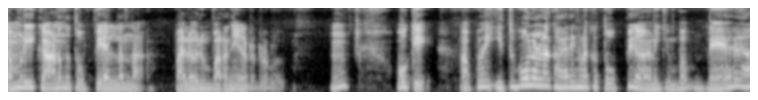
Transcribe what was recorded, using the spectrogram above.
നമ്മൾ ഈ കാണുന്ന തൊപ്പി അല്ലെന്നാ പലരും പറഞ്ഞു കേട്ടിട്ടുള്ളത്. ഓക്കെ അപ്പോൾ ഇതുപോലുള്ള കാര്യങ്ങളൊക്കെ തൊപ്പി കാണിക്കുമ്പം നേരെ ആ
